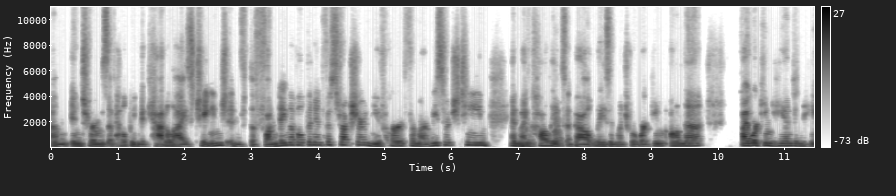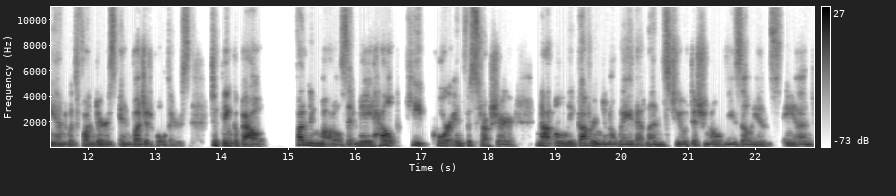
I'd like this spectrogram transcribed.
Um, in terms of helping to catalyze change in the funding of open infrastructure. And you've heard from our research team and my colleagues about ways in which we're working on that by working hand in hand with funders and budget holders to think about funding models that may help keep core infrastructure not only governed in a way that lends to additional resilience and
